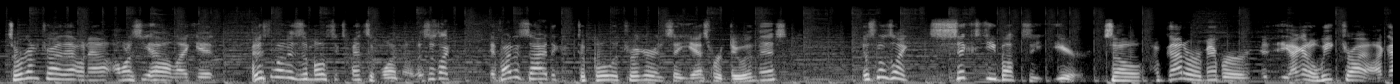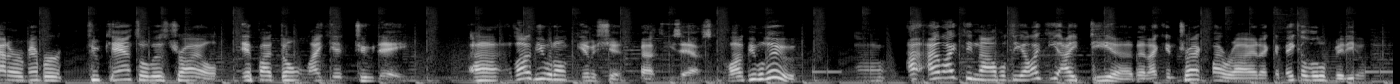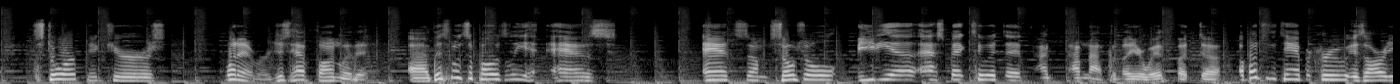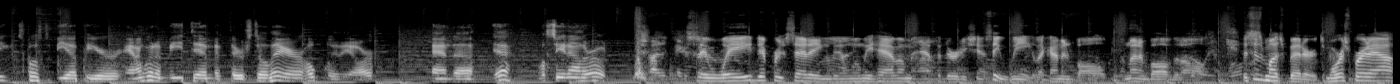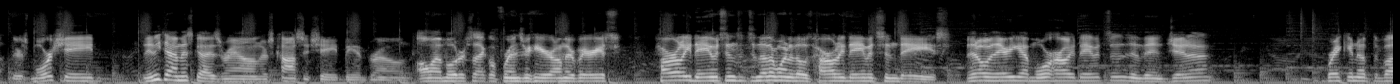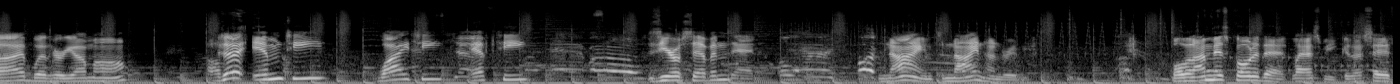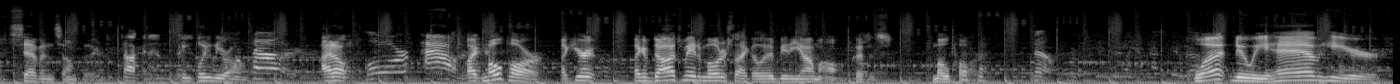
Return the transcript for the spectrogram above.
So we're gonna try that one out. I want to see how I like it. This one is the most expensive one though. This is like if I decide to, to pull the trigger and say yes, we're doing this, this one's like 60 bucks a year. So I've got to remember, I got a week trial. I got to remember to cancel this trial if I don't like it today. Uh, a lot of people don't give a shit about these apps. A lot of people do. Uh, I, I like the novelty. I like the idea that I can track my ride. I can make a little video, store pictures, whatever. Just have fun with it. Uh, this one supposedly has adds some social media aspect to it that I'm, I'm not familiar with. But uh, a bunch of the Tampa crew is already supposed to be up here, and I'm going to meet them if they're still there. Hopefully they are. And uh, yeah, we'll see you down the road. It's a way different setting than when we have them at the Dirty Shanty. I say we, like I'm involved. I'm not involved at all. This is much better. It's more spread out. There's more shade. And anytime this guy's around, there's constant shade being thrown. All my motorcycle friends are here on their various Harley Davidsons. It's another one of those Harley Davidson days. Then over there you got more Harley Davidsons, and then Jenna breaking up the vibe with her Yamaha. Is that an MT? YT? FT? 07? Nine. It's 900. Well, then I misquoted that last week because I said seven something. Talking in Completely wrong. Power. I don't More power. like Mopar. Like you're like if Dodge made a motorcycle, it would be the Yamaha because it's Mopar. No. What do we have here?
